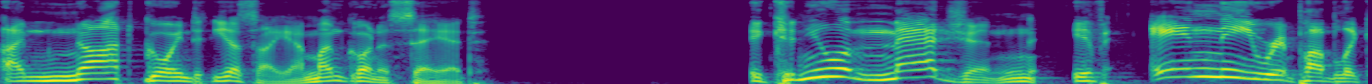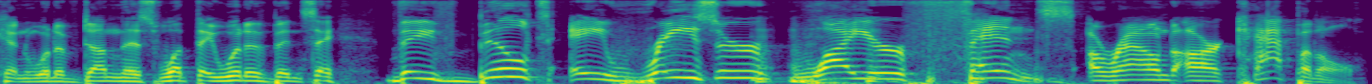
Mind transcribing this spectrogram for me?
I'm not going to. Yes, I am. I'm going to say it. Can you imagine if any Republican would have done this, what they would have been saying? They've built a razor wire fence around our Capitol,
